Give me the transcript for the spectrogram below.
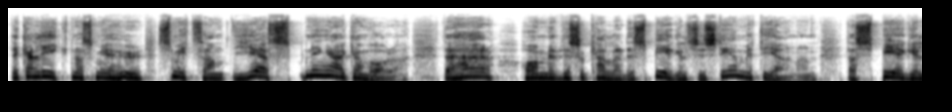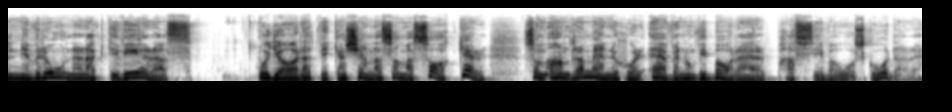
Det kan liknas med hur smittsamt gäspningar kan vara. Det här har med det så kallade spegelsystemet i hjärnan där spegelneuroner aktiveras och gör att vi kan känna samma saker som andra människor även om vi bara är passiva åskådare.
